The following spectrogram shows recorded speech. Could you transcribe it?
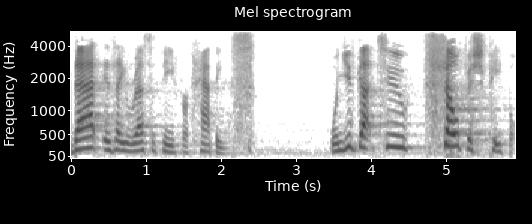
that is a recipe for happiness. When you've got two selfish people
